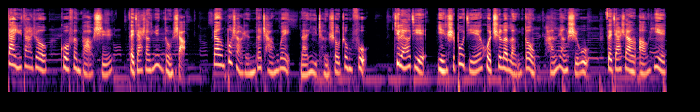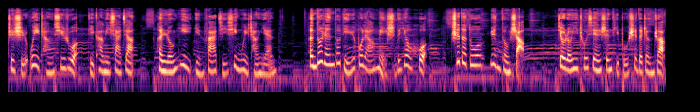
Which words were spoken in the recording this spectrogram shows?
大鱼大肉、过分饱食，再加上运动少，让不少人的肠胃难以承受重负。据了解，饮食不节或吃了冷冻、寒凉食物，再加上熬夜，致使胃肠虚弱、抵抗力下降，很容易引发急性胃肠炎。很多人都抵御不了美食的诱惑，吃得多、运动少，就容易出现身体不适的症状。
